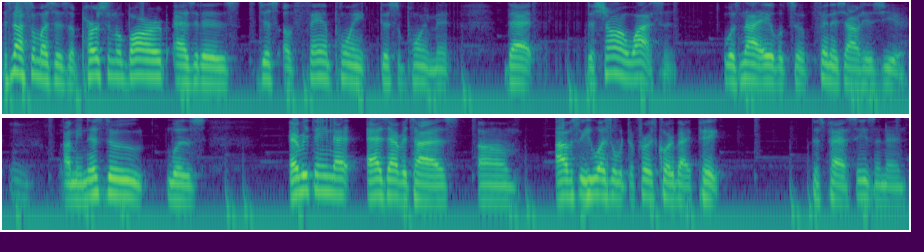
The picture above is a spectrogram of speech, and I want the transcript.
it's not so much as a personal barb as it is just a fan point disappointment that Deshaun Watson was not able to finish out his year. I mean, this dude was everything that as advertised. Um, obviously, he wasn't with the first quarterback pick this past season, and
